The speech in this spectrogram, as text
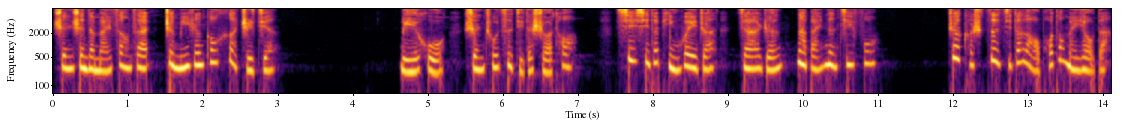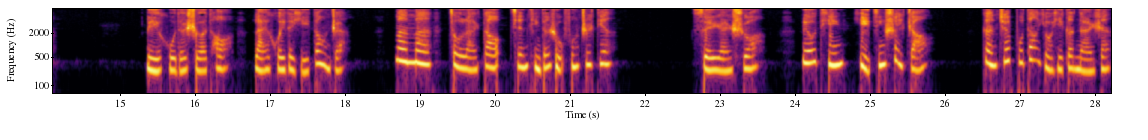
深深的埋葬在这迷人沟壑之间。李虎伸出自己的舌头，细细的品味着家人那白嫩肌肤，这可是自己的老婆都没有的。李虎的舌头来回的移动着。慢慢就来到坚挺的乳峰之巅。虽然说刘婷已经睡着，感觉不到有一个男人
